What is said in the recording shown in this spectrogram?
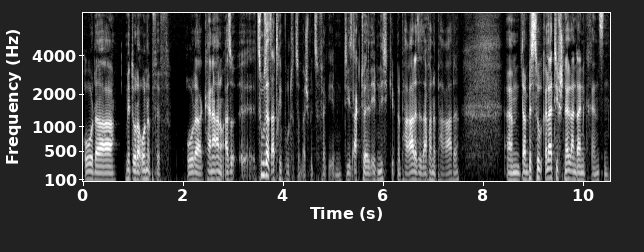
oder mit oder ohne Pfiff oder keine Ahnung, also äh, Zusatzattribute zum Beispiel zu vergeben, die es aktuell eben nicht gibt. Eine Parade ist einfach eine Parade. Ähm, dann bist du relativ schnell an deinen Grenzen.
